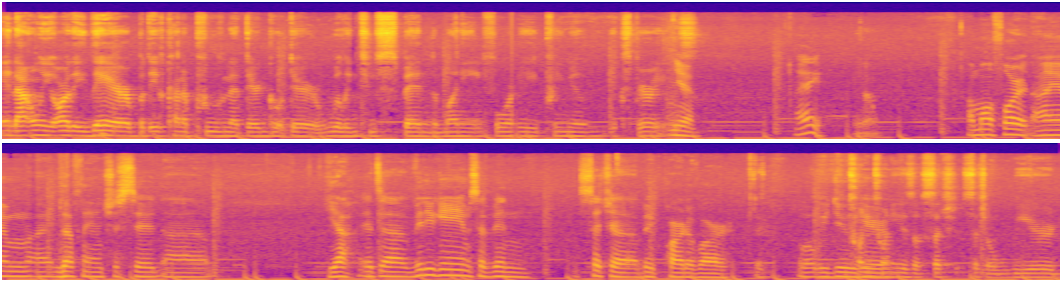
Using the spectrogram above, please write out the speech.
And not only are they there, but they've kind of proven that they're go they're willing to spend the money for a premium experience. Yeah. hey you know. i'm all for it i am i'm definitely interested uh, yeah it's uh video games have been such a big part of our what we do here 2020 is a, such such a weird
